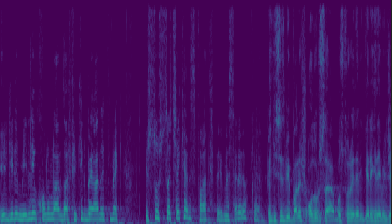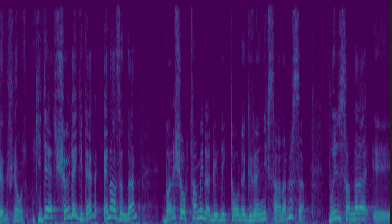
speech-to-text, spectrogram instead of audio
ilgili milli konularda fikir beyan etmek. E, suçsa çekeriz Fatih Bey. Mesele yok yani. Peki siz bir barış olursa bu Suriyelilerin geri gidebileceğini düşünüyor musunuz? Gider, şöyle gider. En azından barış ortamıyla birlikte orada güvenlik sağlanırsa, bu insanlara e,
